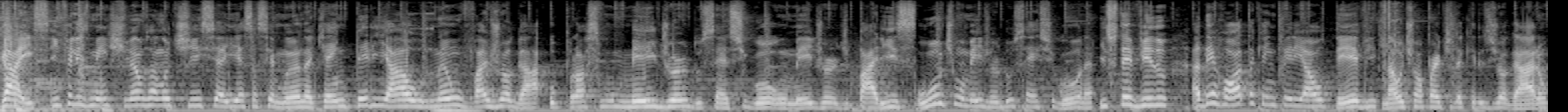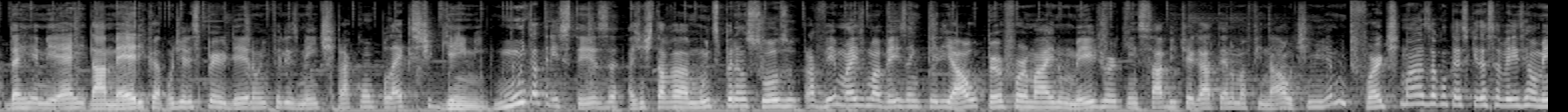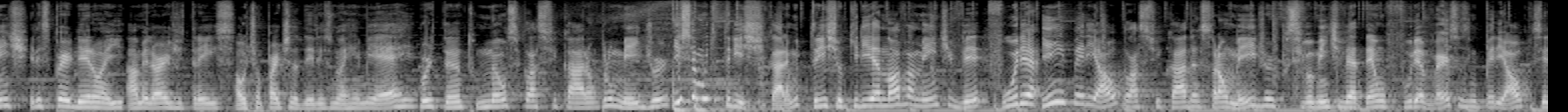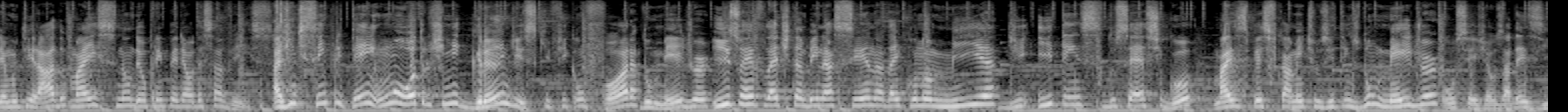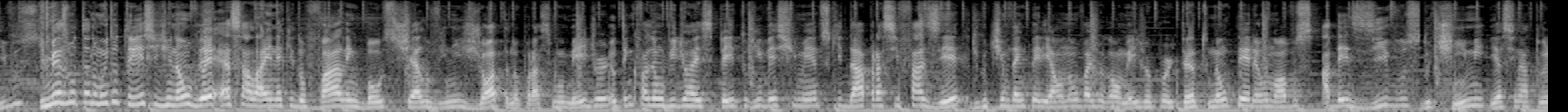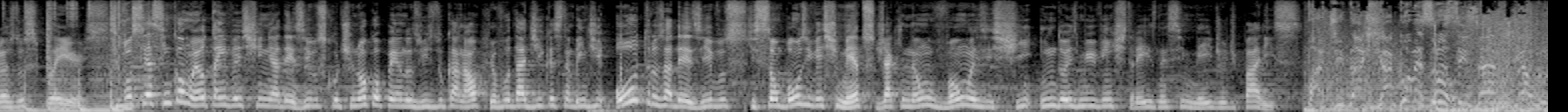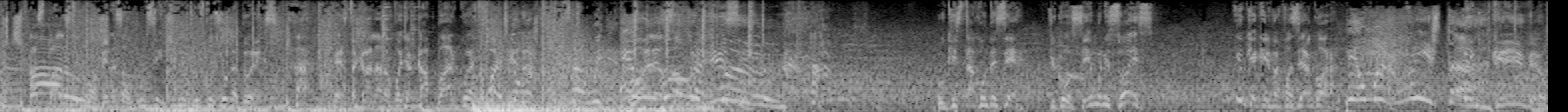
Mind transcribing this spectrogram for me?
Guys, infelizmente tivemos a notícia aí essa semana que a Imperial não vai jogar o próximo Major do CSGO, o Major de Paris, o último Major do CSGO, né? Isso devido à derrota que a Imperial teve na última partida que eles jogaram da RMR da América, onde eles perderam, infelizmente, para Complexity Gaming. Muita tristeza, a gente tava muito esperançoso para ver mais uma vez a Imperial performar aí num Major, quem sabe chegar até numa final, o time é muito forte, mas a acontece que dessa vez realmente eles perderam aí a melhor de três, a última partida deles no RMR, portanto não se classificaram para o Major. Isso é muito triste, cara, é muito triste. Eu queria novamente ver Fúria e Imperial classificadas para um Major, possivelmente ver até um Fúria versus Imperial, seria muito irado, mas não deu para Imperial dessa vez. A gente sempre tem um ou outro time grandes que ficam fora do Major, e isso reflete também na cena da economia de itens do CSGO, mais especificamente os itens do Major, ou seja, os adesivos. E mesmo estando muito triste de não ver essa line aqui do Fallen, Bolt, Cello, Vini Jota no próximo Major, eu tenho que fazer um vídeo a respeito de investimentos que dá para se fazer, que o time da Imperial não vai jogar o Major, portanto, não terão novos adesivos do time e assinaturas dos players. Se você, assim como eu, tá investindo em adesivos, continua acompanhando os vídeos do canal, eu vou dar dicas também de outros adesivos que são bons investimentos, já que não vão existir em 2023 nesse Major de Paris. Partida já começou! Precisamos de alguns disparos! As balas ficam apenas alguns centímetros dos jogadores. Ha, esta granada pode acabar com essa partida! E... Olha só pra isso! o que está acontecendo? Ficou sem munições? E o que é que ele vai fazer agora? É uma revista! Incrível!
